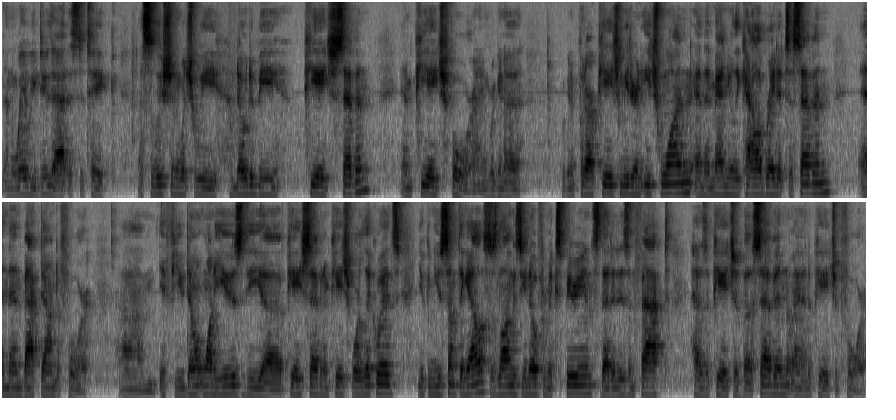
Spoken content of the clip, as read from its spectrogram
and the way we do that is to take a solution which we know to be pH 7 and pH 4 and we're going to we're going to put our pH meter in each one and then manually calibrate it to 7 and then back down to 4. Um, if you don't want to use the uh, pH 7 and pH 4 liquids, you can use something else as long as you know from experience that it is in fact has a pH of uh, 7 and a pH of 4.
